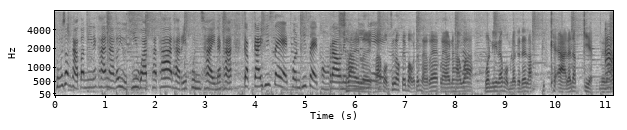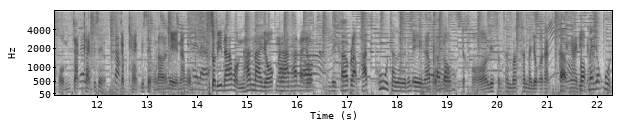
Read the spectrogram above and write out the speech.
ค่ะคุณผู้ชมค่ะตอนนี้นะคะนาก็อยู่ที่วัดพระธาตุหาริพุนชัยนะคะ กับไกด์พิเศษคนพิเศษของเราในวันใช่นี้เลยครับองผมซึ่งเราเคยบอกไปตั้งแต่แรกแล้วนะฮะค่ะว่าวันนี้นะผมเราจะได้รับพิแขกได้รับเกียรติเลยนะครับอะผมจากได้แขกพิเศษจ้ะกับแขกพิเศษของเรานั่นเองนะครับผมใช่แล้ว สวัสดีนะครับผมท่านนายกนะฮะท่านนายกสวัสดีครับ ประพัฒน์ผู้เจริญนั่นเองนะครับผมครับเราผม จะขอเรียกสั้นๆว่าท่านนายกแล้วกันครับง่ายดีบอกนะ นายกบุญ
